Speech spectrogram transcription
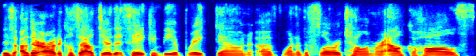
There's other articles out there that say it can be a breakdown of one of the fluorotelomer alcohols.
